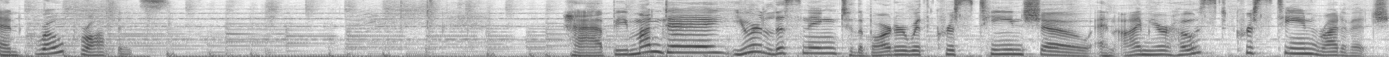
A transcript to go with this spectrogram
and grow profits. Happy Monday! You're listening to the Barter with Christine show, and I'm your host, Christine Radovich.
